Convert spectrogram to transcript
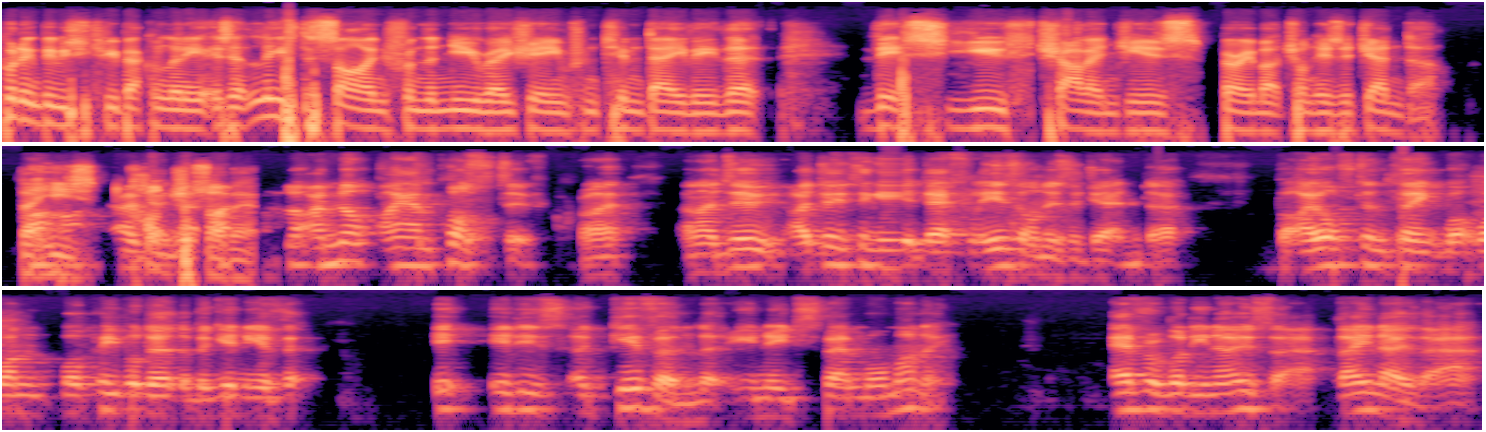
putting BBC Three back on linear is at least a sign from the new regime from Tim Davie that this youth challenge is very much on his agenda, that oh, he's okay. conscious no, of it. I'm not. I am positive, right? And I do. I do think it definitely is on his agenda. But I often think what one what people do at the beginning of the, it, it is a given that you need to spend more money. Everybody knows that. They know that,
